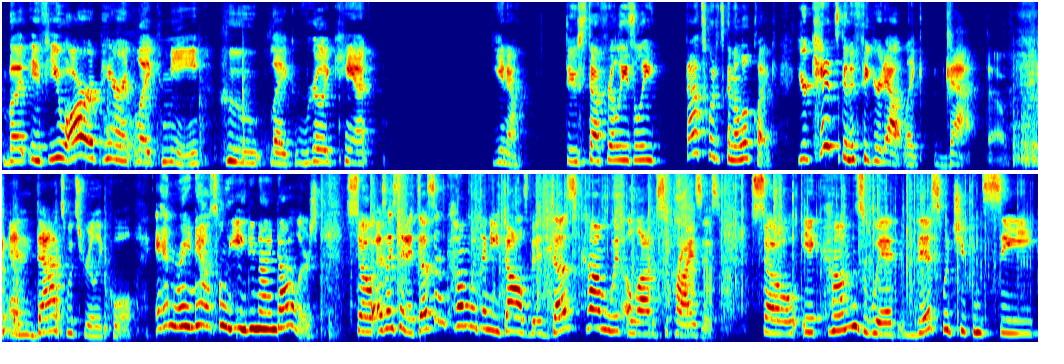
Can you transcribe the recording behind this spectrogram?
But if you are a parent like me who like really can't, you know, do stuff real easily, that's what it's gonna look like. Your kid's gonna figure it out like that though. And that's what's really cool. And right now it's only $89. So as I said, it doesn't come with any dolls, but it does come with a lot of surprises. So it comes with this, which you can see,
